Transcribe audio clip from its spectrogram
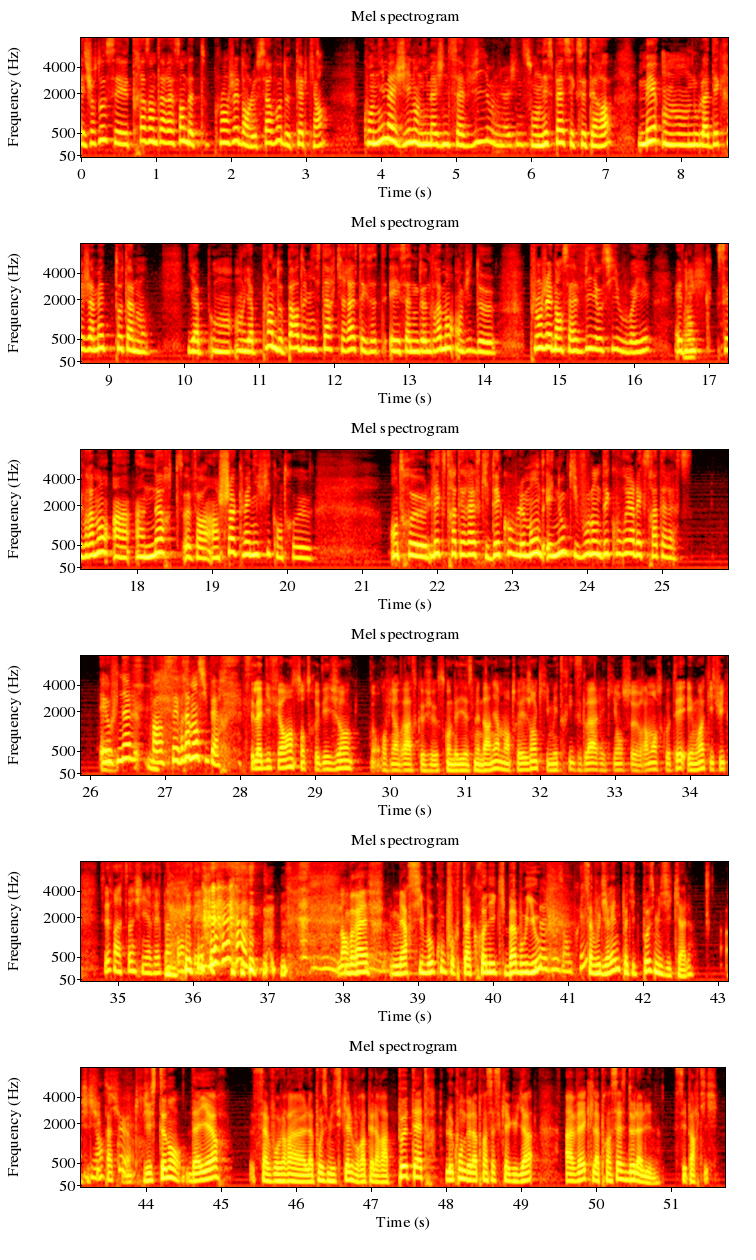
Et surtout, c'est très intéressant d'être plongé dans le cerveau de quelqu'un qu'on imagine, on imagine sa vie, on imagine son espèce, etc. Mais on ne nous la décrit jamais totalement. Il y, a, on, on, il y a plein de parts de mystère qui restent et, et, ça nous donne vraiment envie de plonger dans sa vie aussi, vous voyez. Et donc, oui. c'est vraiment un, un heurt, enfin, un choc magnifique entre, entre l'extraterrestre qui découvre le monde et nous qui voulons découvrir l'extraterrestre. Et au final, c'est vraiment super. C'est la différence entre des gens, on reviendra à ce qu'on ce qu a dit la semaine dernière, mais entre les gens qui maîtrisent l'art et qui ont ce, vraiment ce côté, et moi qui suis, c'est vrai, ça, je n'y avais pas pensé. non. Bref, merci beaucoup pour ta chronique Babouillou. Bah, je vous en prie. Ça vous dirait une petite pause musicale? Je Bien suis pas sûr. contre. Justement, d'ailleurs, ça vous, la pause musicale vous rappellera peut-être le conte de la princesse Kaguya avec la princesse de la lune. C'est parti.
